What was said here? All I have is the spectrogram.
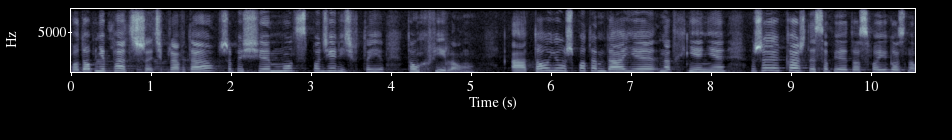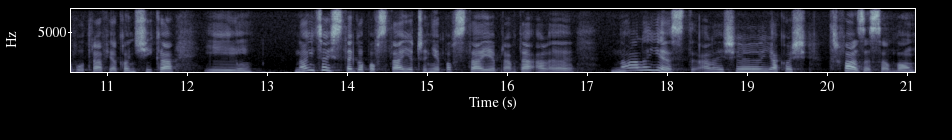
podobnie patrzeć, prawda, żeby się móc podzielić w tej, tą chwilą. A to już potem daje natchnienie, że każdy sobie do swojego znowu trafia kącika i no i coś z tego powstaje, czy nie powstaje, prawda, ale, no ale jest, ale się jakoś trwa ze sobą.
